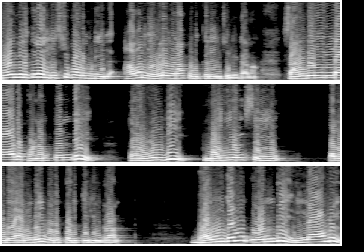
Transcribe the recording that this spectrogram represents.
இவங்களுக்கு தான் லிஸ்ட் போட முடியல. அவன் எவ்வளவு வேணா கொடுக்கறேன்னு சொல்லிட்டானான் சங்கை இல்லாத பணம் தந்து தழுவி மையல் செய்யும் தன்னுடைய அன்பை வெளிப்படுத்துகின்றான். பங்கம் ஒன்று இல்லாமல்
